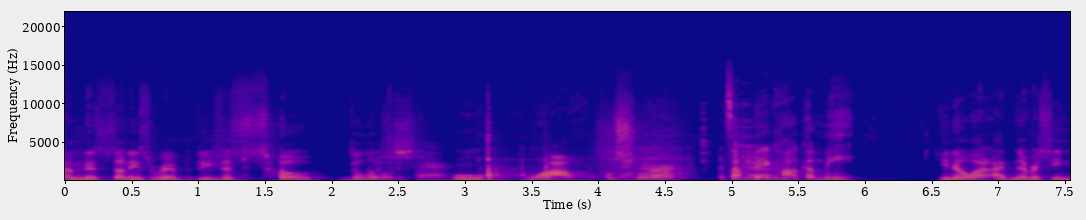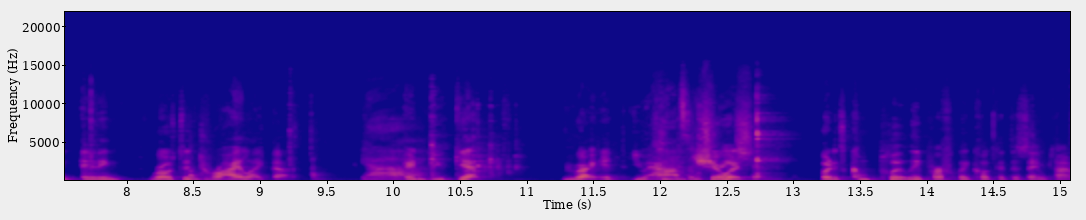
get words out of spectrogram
I mean, there's Sunny's rib. These are so delicious. Oh, we'll delicious. share. Ooh, wow. Sure. It's a big hunk of meat. You know what? I've never seen anything roasted dry like that. Yeah. And you get, you're right, it, you have to chew it, Concentration. but it's completely perfectly cooked at the same time.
